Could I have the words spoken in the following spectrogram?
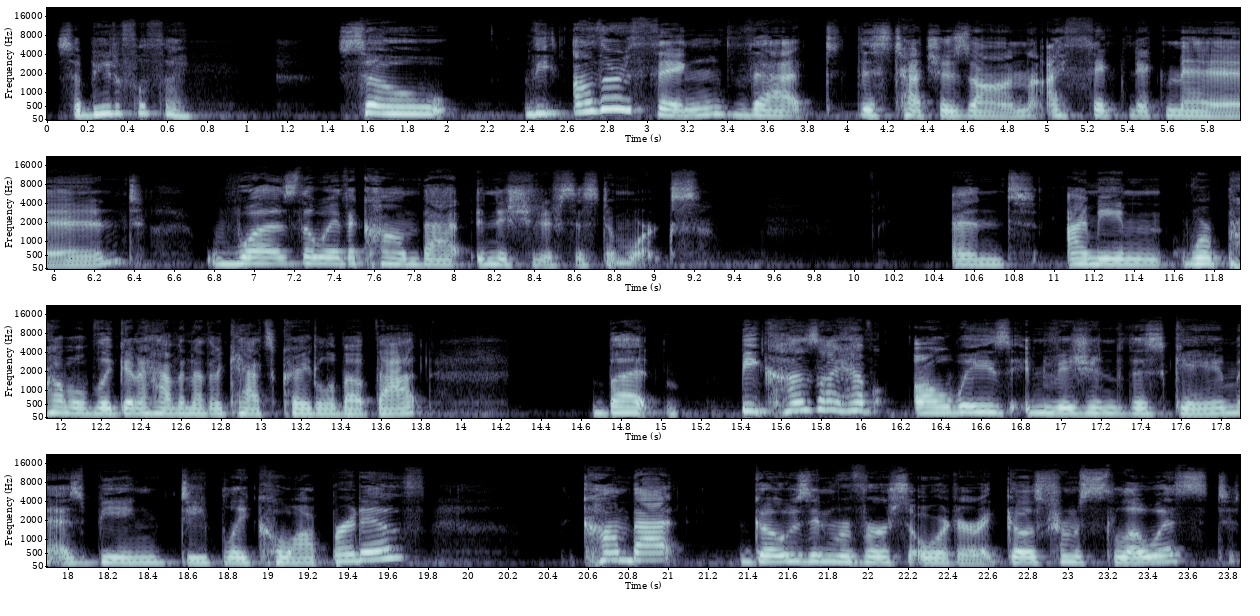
it's a beautiful thing. So the other thing that this touches on, I think Nick meant, was the way the combat initiative system works. And I mean, we're probably going to have another cat's cradle about that. But because I have always envisioned this game as being deeply cooperative, combat goes in reverse order. It goes from slowest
